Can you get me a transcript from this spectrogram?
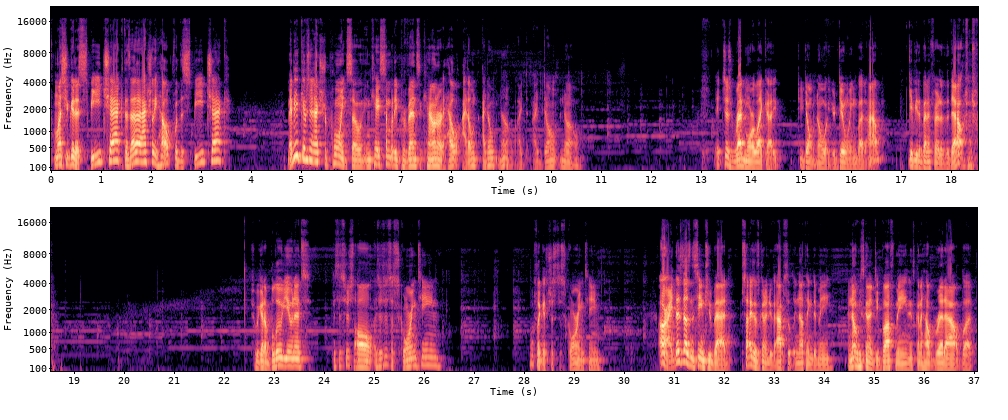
Unless you get a speed check. Does that actually help with the speed check? Maybe it gives you an extra point, so in case somebody prevents a counter, it help. I don't. I don't know. I, I don't know. It just read more like a you don't know what you're doing, but I'll give you the benefit of the doubt. so we got a blue unit. Is this just all? Is this just a scoring team? Looks like it's just a scoring team. All right, this doesn't seem too bad. Saizo's going to do absolutely nothing to me. I know he's going to debuff me and it's going to help Red out, but...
